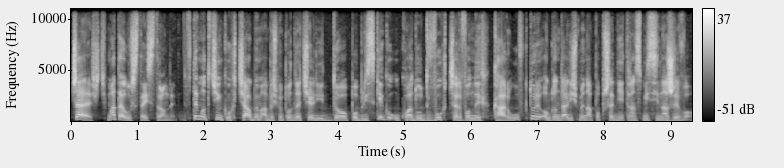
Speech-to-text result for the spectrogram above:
Cześć, Mateusz z tej strony. W tym odcinku chciałbym, abyśmy podlecieli do pobliskiego układu dwóch czerwonych karłów, który oglądaliśmy na poprzedniej transmisji na żywo.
